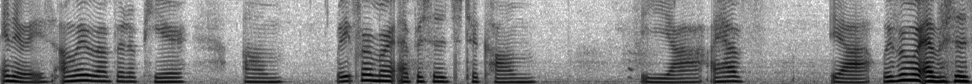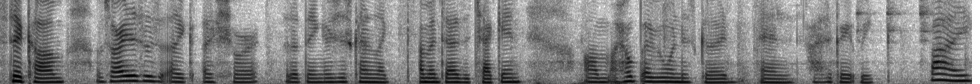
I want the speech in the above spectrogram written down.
anyways, I'm gonna wrap it up here. Um, wait for more episodes to come. Yeah, I have. Yeah, wait for more episodes to come. I'm sorry this was like a short little thing. It was just kind of like I meant to as a check in. Um, I hope everyone is good and has a great week. Bye.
